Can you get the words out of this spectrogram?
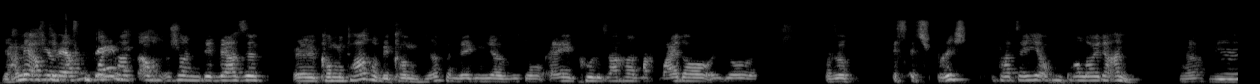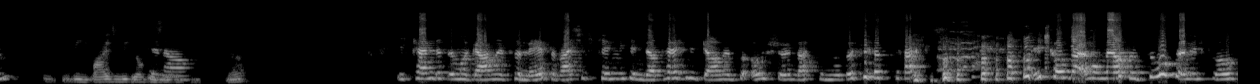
Wir haben ja auf dem ersten Podcast auch schon diverse äh, Kommentare bekommen, ne? von wegen hier Richtung, ey, coole Sache, mach weiter und so. Also es, es spricht tatsächlich auch ein paar Leute an, ne? wie, mhm. wie ich weiß, wie auch genau. Ne? Ich kann das immer gar nicht so lesen, weißt ich kenne mich in der Technik gar nicht so aus, schön, dass du mir das jetzt sagst. ich komme da immer mehr so zufällig drauf.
